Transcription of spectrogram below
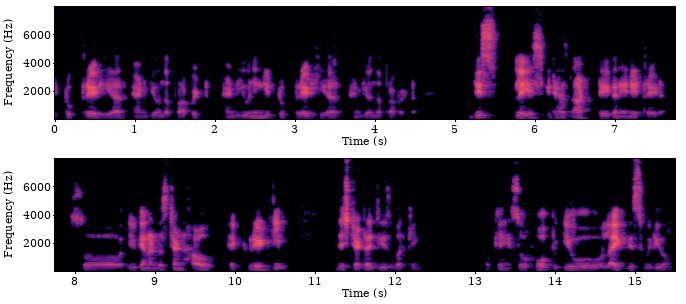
It took trade here and given the profit and evening it took trade here and given the profit. This place it has not taken any trade. So you can understand how accurately this strategy is working okay? So hope you like this video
